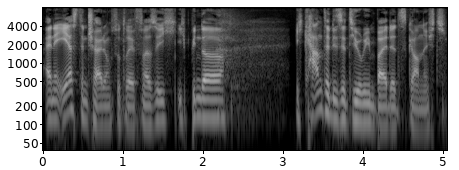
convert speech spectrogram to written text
eine Erstentscheidung zu treffen. Also ich, ich bin da, ich kannte diese Theorien beide jetzt gar nicht.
